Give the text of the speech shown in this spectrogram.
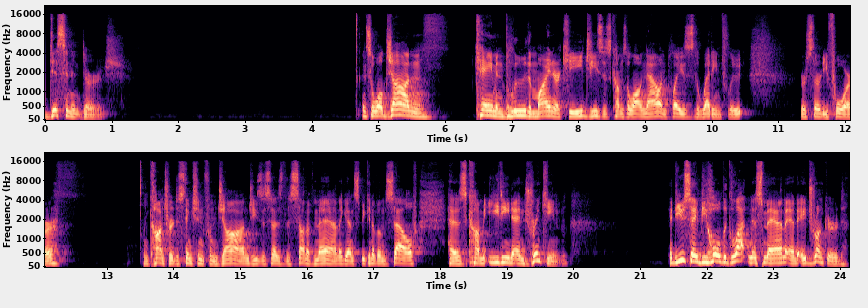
dissonant dirge. And so while John came and blew the minor key. Jesus comes along now and plays the wedding flute. Verse 34. In contradistinction from John, Jesus says, The Son of Man, again speaking of himself, has come eating and drinking. And you say, Behold, a gluttonous man and a drunkard,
